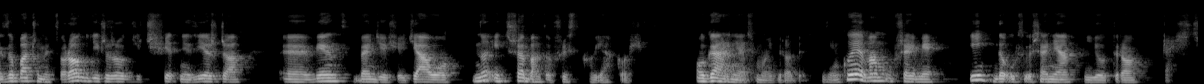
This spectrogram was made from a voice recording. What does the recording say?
Zobaczymy, co Roglic. Roglic świetnie zjeżdża. E, więc będzie się działo. No i trzeba to wszystko jakoś ogarniać, moi drodzy. Dziękuję Wam uprzejmie i do usłyszenia jutro. Cześć.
